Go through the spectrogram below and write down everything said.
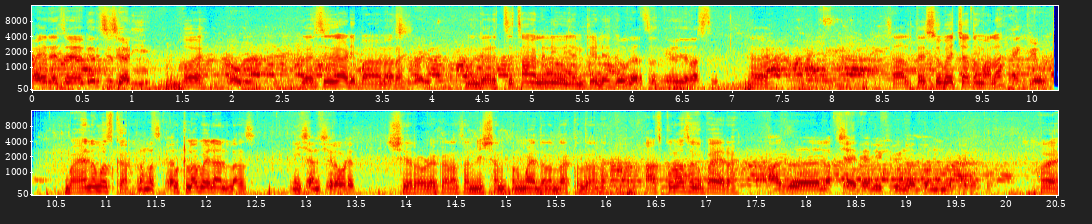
पायऱ्याचं घरचीच गाडी आहे. होय? हो. घरचीच गाडी पाहणार घरचीच गाडी. मग घरचं चांगलं नियोजन केले हो तुम्ही घरचंच नियोजन असतं. होय. चालतंय शुभेच्छा तुम्हाला. थँक्यू भाया नमस्कार. नमस्कार. कुठला बैल आणला आज? निशांत शिरवड्यात शिरवडेकरांचा निशाण पण मैदानात दाखल झाला. आज कोणासंग पायरा? आज लक्ष आहे त्या दिवशी विंगात दोन नंबर केला होता. होय.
